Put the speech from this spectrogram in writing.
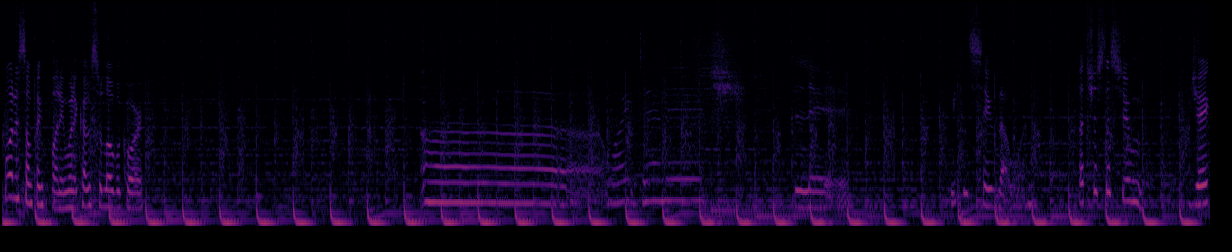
What is something funny when it comes to Lobocor? Assume Jake.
